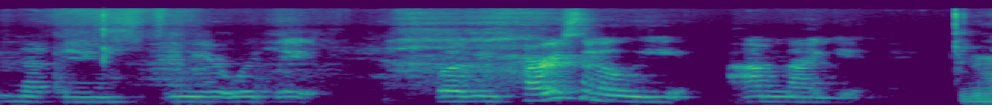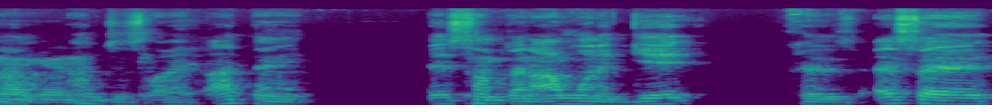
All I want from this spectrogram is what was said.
nothing weird with it. But me personally, I'm not getting it. You're not I'm. I'm just like I think it's something I want to get because I say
